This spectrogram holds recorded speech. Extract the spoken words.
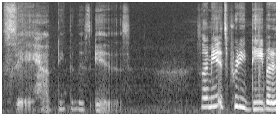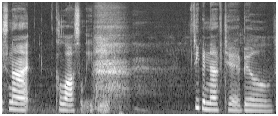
Let's see how deep this is. So I mean it's pretty deep, but it's not colossally deep. It's deep enough to build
